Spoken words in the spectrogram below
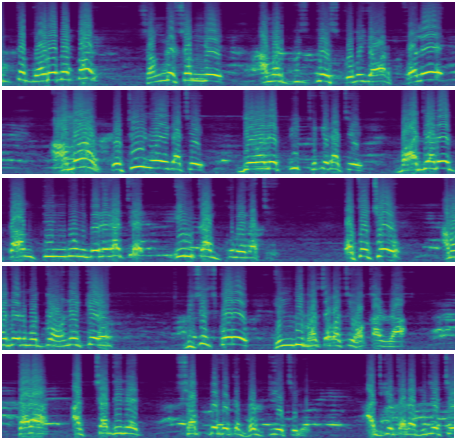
একটা বড় ব্যাপার, সঙ্গে সঙ্গে আমার বিজনেস কমে যাওয়ার ফলে আমার কঠিন হয়ে গেছে, দেওয়ালে পিঠ থেকে গেছে, বাজারের দাম তিন গুণ বেড়ে গেছে ইনকাম কমে গেছে। অথচ আমাদের মধ্যে অনেকেই, বিশেষ করে হিন্দি ভাষাভাষী হকাররা তারা আচ্ছা দিনের স্বপ্ন দেখে ভোট দিয়েছিল। আজকে তারা বুঝেছে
